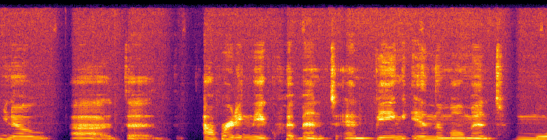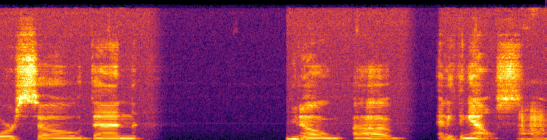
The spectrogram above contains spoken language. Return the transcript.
you know uh, the operating the equipment and being in the moment more so than you know uh, anything else Mm-hmm.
